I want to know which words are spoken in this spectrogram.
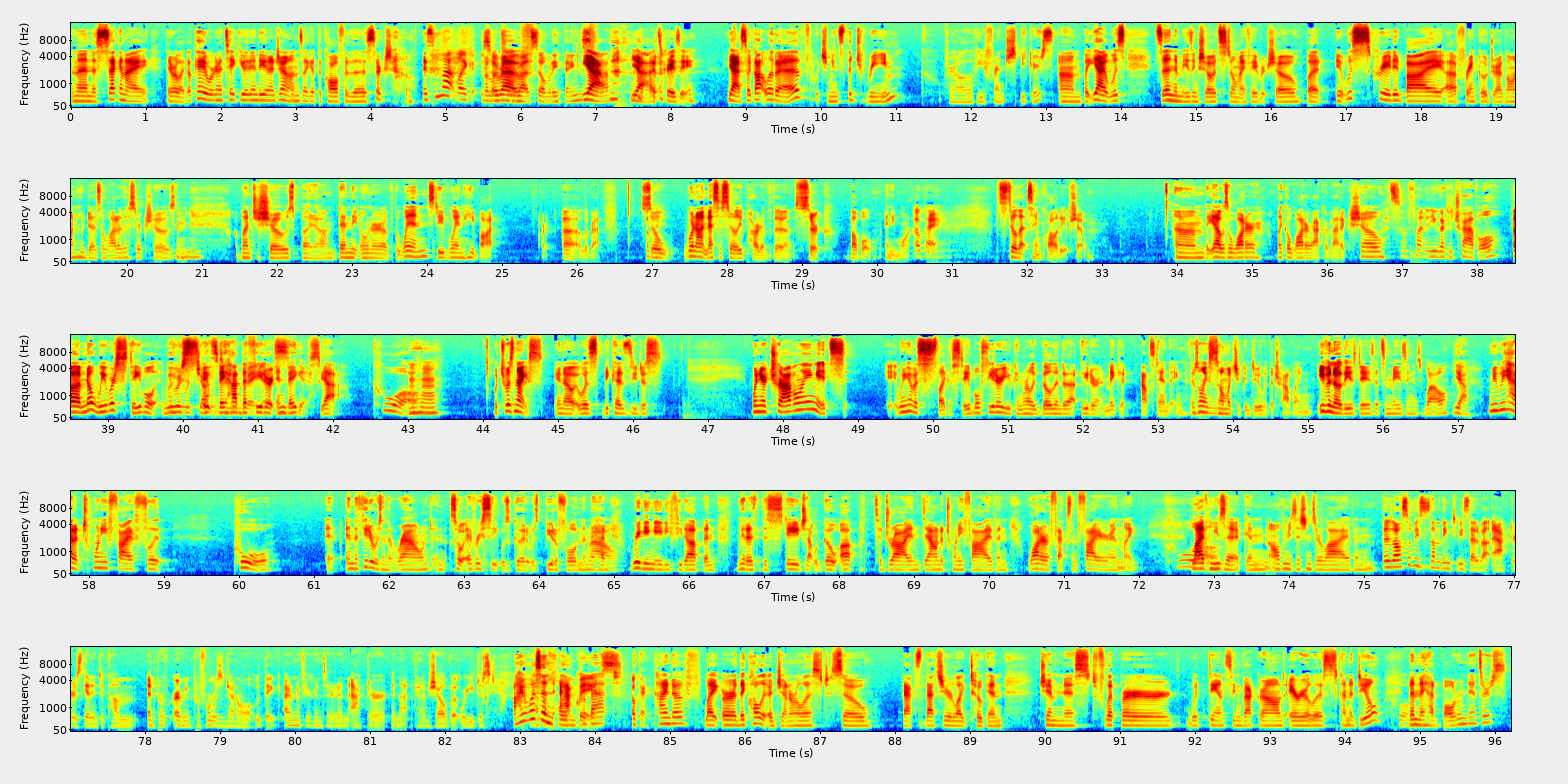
And then the second I, they were like, okay, we're going to take you at Indiana Jones, I get the call for the Cirque show. Isn't that like so true about so many things? Yeah, yeah, it's crazy. Yeah, so I got Le Rêve, which means the dream for all of you French speakers. Um, but yeah, it was, it's an amazing show. It's still my favorite show. But it was created by uh, Franco Dragone, who does a lot of the Cirque shows. And mm-hmm a bunch of shows. But um, then the owner of the Wynn, Steve Wynn, he bought uh, Le. So okay. we're not necessarily part of the Cirque bubble anymore. Okay. But still that same quality of show. Um, but yeah, it was a water like a water acrobatic show. That's so fun, and you got to travel. Um, no, we were stable. We oh, were. it, they had the Vegas. theater in Vegas. Yeah. Cool. Mm-hmm. Which was nice. You know, it was because you just when you're traveling, it's when you have a like a stable theater, you can really build into that theater and make it outstanding. There's only mm-hmm. so much you can do with the traveling. Even though these days it's amazing as well. Yeah. I mean, we had a 25 foot pool, and the theater was in the round, and so every seat was good. It was beautiful, and then wow. they had rigging 80 feet up, and we had a, this stage that would go up to dry and down to 25, and water effects and fire, and like cool. live music, and all the musicians are live. And there's also be something to be said about actors getting to come and I mean performers in general. They, I don't know if you're considered an actor in that kind of show, but where you just I was an acrobat, base. okay, kind of like, or they call it a generalist. So that's that's your like token gymnast, flipper with dancing background, aerialist kind of deal. Cool. Then they had ballroom dancers,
